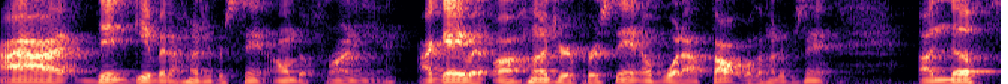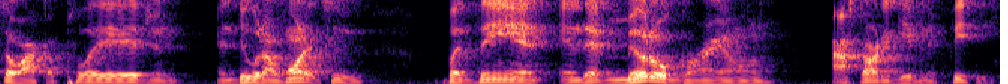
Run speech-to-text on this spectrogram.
I didn't give it hundred percent on the front end. I gave it hundred percent of what I thought was hundred percent, enough so I could pledge and and do what I wanted to. But then in that middle ground, I started giving it fifty,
